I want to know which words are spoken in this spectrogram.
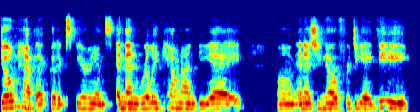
don't have that good experience and then really count on VA. Um, and as you know, for DAV,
